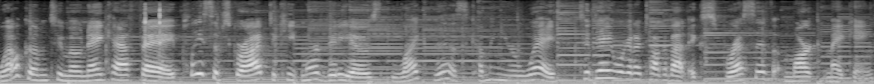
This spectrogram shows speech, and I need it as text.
Welcome to Monet Cafe. Please subscribe to keep more videos like this coming your way. Today we're going to talk about expressive mark making.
